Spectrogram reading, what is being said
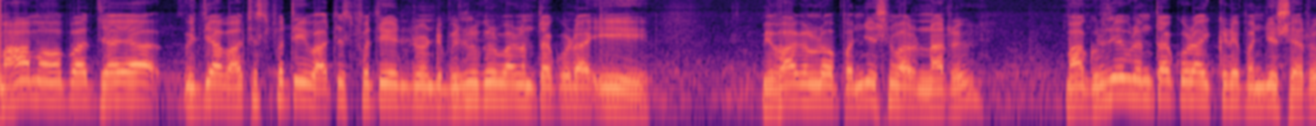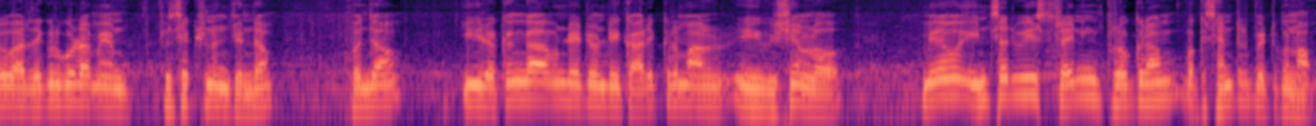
మహామహోపాధ్యాయ విద్యా వాచస్పతి వాచస్పతి అనేటువంటి బిరుదులు వాళ్ళంతా కూడా ఈ విభాగంలో పనిచేసిన వారు ఉన్నారు. మా గురుదేవులంతా కూడా ఇక్కడే పనిచేశారు. వారి దగ్గర కూడా మేము ప్రశిక్షణం చెందాం పొందాం. ఈ రకంగా ఉండేటువంటి కార్యక్రమాలు ఈ విషయంలో మేము ఇన్ సర్వీస్ ట్రైనింగ్ ప్రోగ్రామ్ ఒక సెంటర్ పెట్టుకున్నాం.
